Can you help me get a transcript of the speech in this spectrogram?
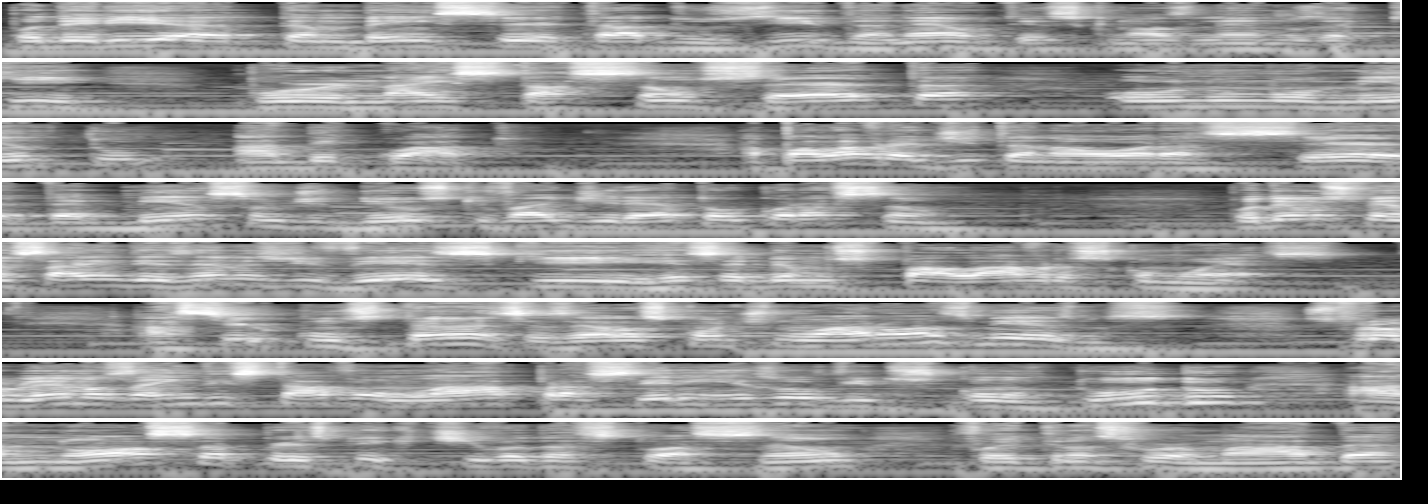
poderia também ser traduzida, né, o texto que nós lemos aqui, por na estação certa ou no momento adequado. A palavra dita na hora certa é bênção de Deus que vai direto ao coração. Podemos pensar em dezenas de vezes que recebemos palavras como essa. As circunstâncias, elas continuaram as mesmas, os problemas ainda estavam lá para serem resolvidos, contudo, a nossa perspectiva da situação foi transformada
